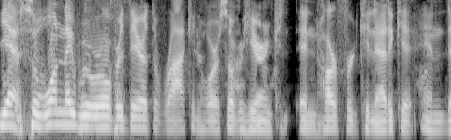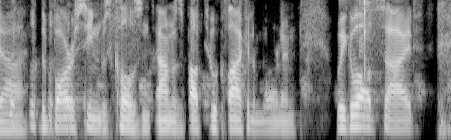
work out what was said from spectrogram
Yeah, so one night we were over there at the Rocking Horse over here in in Hartford, Connecticut, and uh, the bar scene was closing down. It was about two o'clock in the morning. We go outside.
